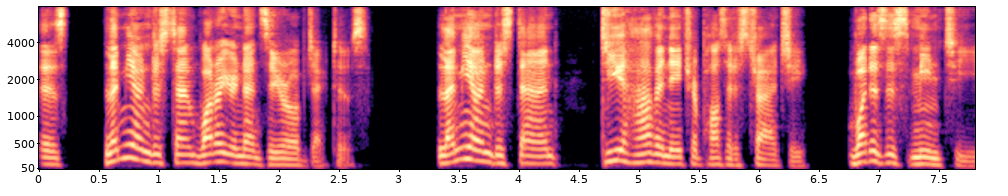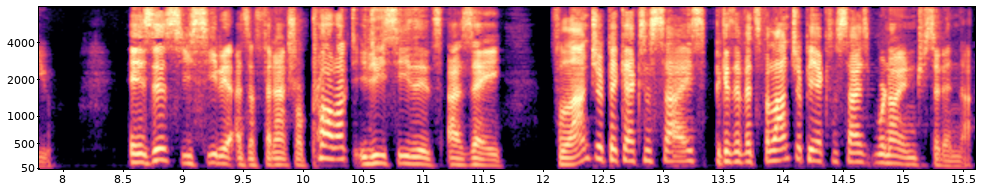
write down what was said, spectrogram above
is let me understand what are your net zero objectives? Let me understand do you have a nature positive strategy? What does this mean to you? Is this you see it as a financial product? Do you see this as a philanthropic exercise? Because if it's philanthropy exercise, we're not interested in that.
